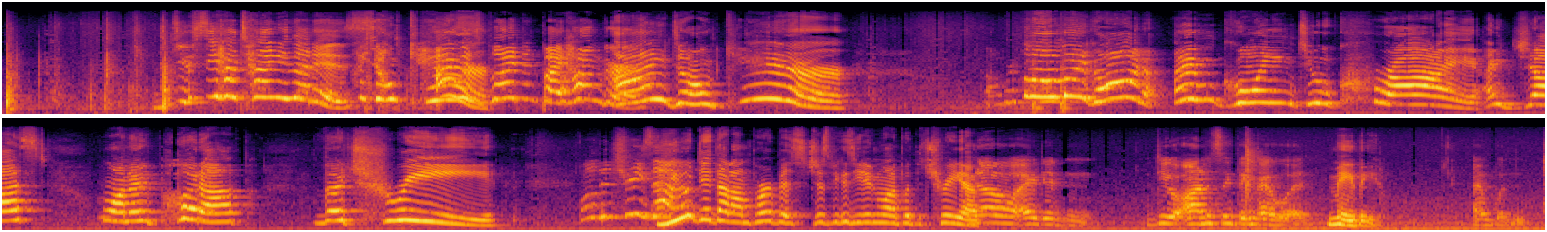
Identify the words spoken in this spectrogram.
Do you see how tiny that is? I don't care. I was blinded by hunger. I don't care. Return Oh, oh my god, I'm going to cry. I just want to put up the tree. Well, the tree's up. You did that on purpose just because you didn't want to put the tree up. No, I didn't. Do you honestly think I would? Maybe. I wouldn't.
